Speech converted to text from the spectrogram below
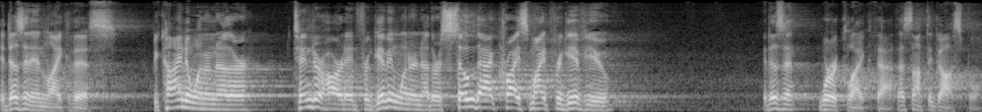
It doesn't end like this Be kind to one another, tenderhearted, forgiving one another, so that Christ might forgive you. It doesn't work like that. That's not the gospel.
